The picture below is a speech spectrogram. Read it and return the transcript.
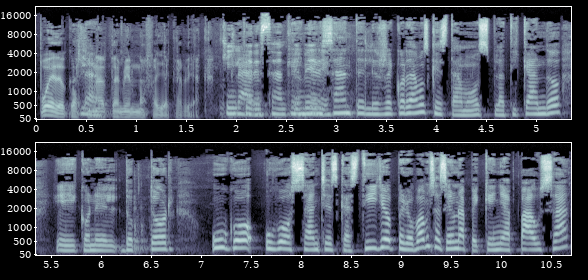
puede ocasionar también una falla cardíaca. Qué interesante. Qué interesante. Les recordamos que estamos platicando eh, con el doctor Hugo, Hugo Sánchez Castillo, pero vamos a hacer una pequeña pausa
